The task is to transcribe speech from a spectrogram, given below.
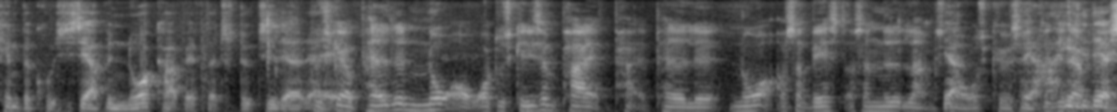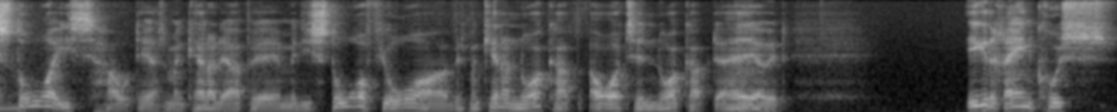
Kæmpe kryds. Især ved Nordkap efter et stykke tid. Der, Du skal jo padle nordover. Du skal ligesom padle nord og så vest og så ned langs ja. Norges kyst. Så jeg Det er har det hele det der planen. store ishav der, som man kalder det op, øh, med de store fjorde. Hvis man kender Nordkap, over til Nordkap, der havde jeg jo et, ikke et rent kryds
